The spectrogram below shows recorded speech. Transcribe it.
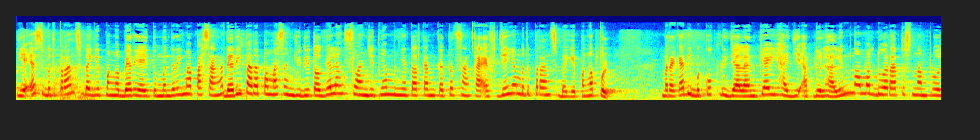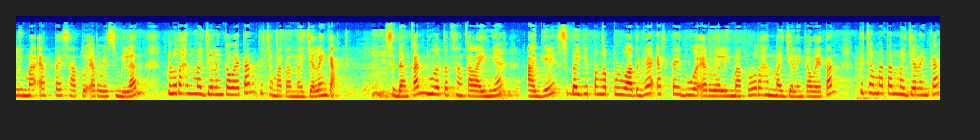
YS berperan sebagai pengeber yaitu menerima pasangan dari para pemasang judi togel yang selanjutnya menyetorkan ke tersangka FJ yang berperan sebagai pengepul. Mereka dibekuk di Jalan Kiai Haji Abdul Halim nomor 265 RT 1 RW 9, Kelurahan Majalengka Wetan, Kecamatan Majalengka. Sedangkan dua tersangka lainnya, AG sebagai pengepul warga RT 2 RW 5 Kelurahan Majalengka Wetan, Kecamatan Majalengka,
